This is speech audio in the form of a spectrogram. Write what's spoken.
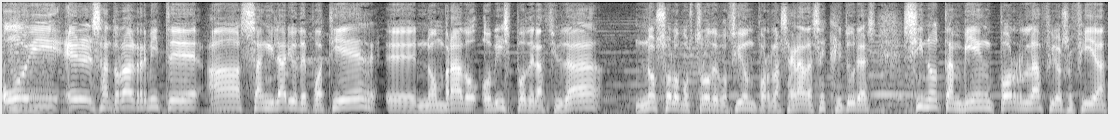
Hoy el santoral remite a San Hilario de Poitiers, eh, nombrado obispo de la ciudad, no solo mostró devoción por las sagradas escrituras, sino también por la filosofía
